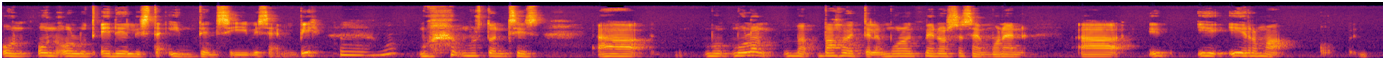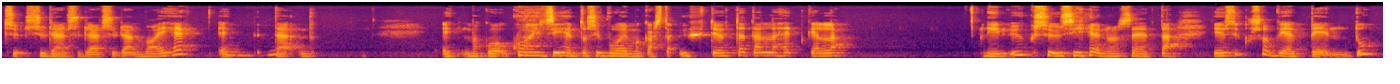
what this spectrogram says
on, on ollut edellistä intensiivisempi. Mm-hmm. Musta on siis, ä, mulla on, mä pahoittelen, mulla on nyt menossa semmoinen Irma sydän, sydän, sydän vaihe. Että mm-hmm. et mä koen siihen tosi voimakasta yhteyttä tällä hetkellä. Niin yksi syy siihen on se, että tietysti kun se on vielä pentu,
